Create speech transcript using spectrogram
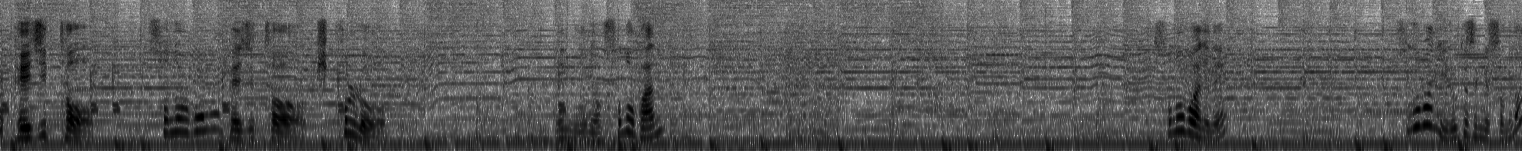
어, 베지터. 손오공 베지터 피콜로. 얘 누구냐? 손오반? 손오반이네? 손오반이 이렇게 생겼었나?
